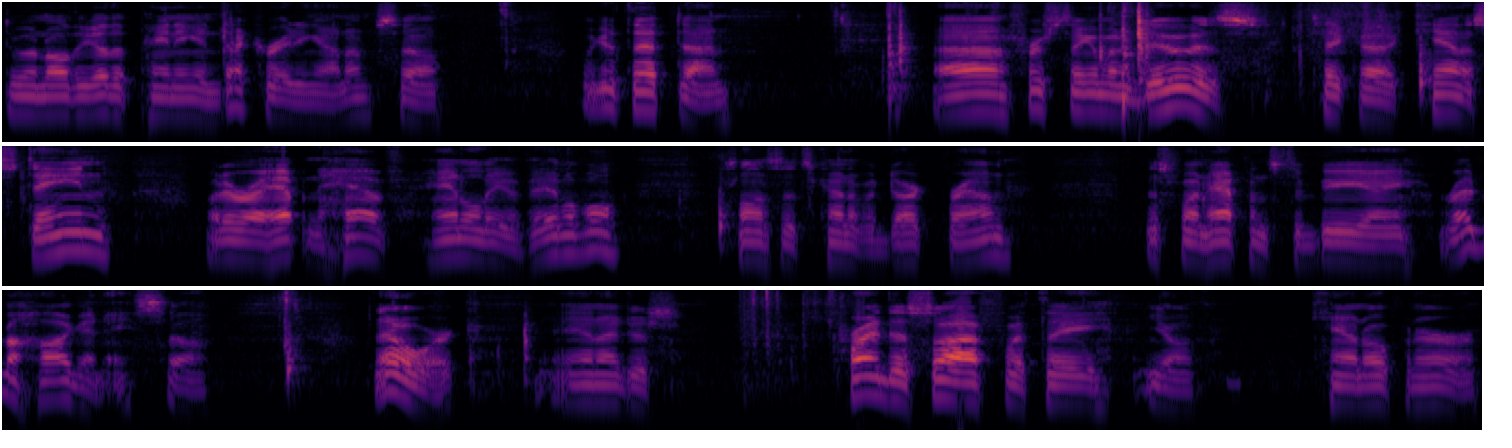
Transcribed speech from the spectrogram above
doing all the other painting and decorating on them. So we'll get that done. Uh, first thing I'm going to do is take a can of stain, whatever I happen to have handily available, as long as it's kind of a dark brown. This one happens to be a red mahogany, so that'll work. And I just pry this off with a, you know, can opener or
